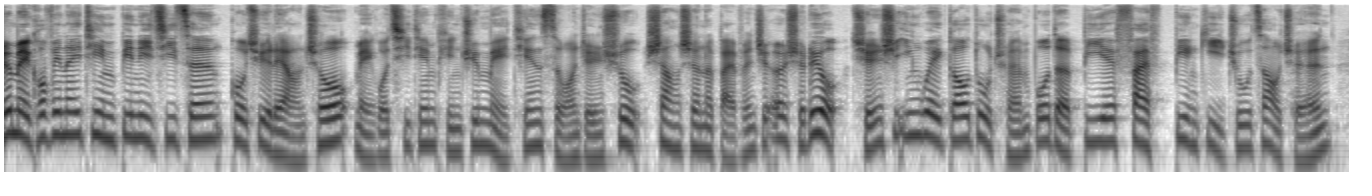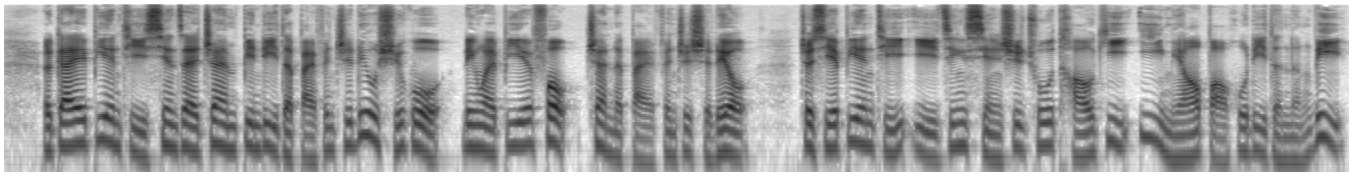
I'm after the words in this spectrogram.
全美 COVID-19 病例激增，过去两周，美国七天平均每天死亡人数上升了百分之二十六，全是因为高度传播的 BA.5 变异株造成。而该变体现在占病例的百分之六十五，另外 BA.4 占了百分之十六。这些变体已经显示出逃逸疫苗保护力的能力。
